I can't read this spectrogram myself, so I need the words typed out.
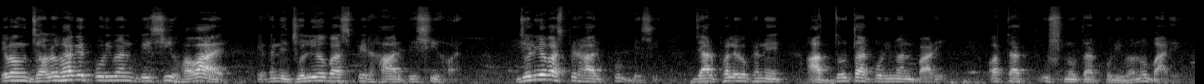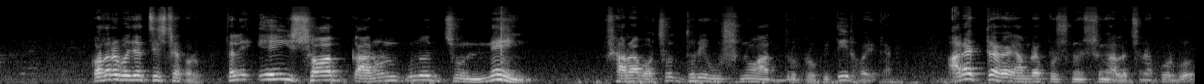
এবং জলভাগের পরিমাণ বেশি হওয়ায় এখানে জলীয় বাষ্পের হার বেশি হয়। জলীয় বাষ্পের হার খুব বেশি। যার ফলে ওখানে আর্দ্রতার পরিমাণ বাড়ে, অর্থাৎ উষ্ণতার পরিমাণও বাড়ে। কথাটা বোঝার চেষ্টা করো। তাহলে এই সব কারণগুলোর জন্যেই সারা বছর ধরে উষ্ণ আর্দ্র প্রকৃতির হয়ে থাকে। আর একটা আমরা প্রশ্নের সঙ্গে আলোচনা করব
